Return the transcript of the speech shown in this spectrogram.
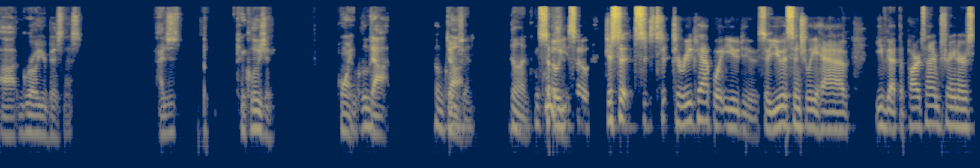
uh, grow your business i just conclusion point Conclusion. dot Conclusion. Done. Conclusion. So, so just to, to to recap what you do. So you essentially have you've got the part-time trainers.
